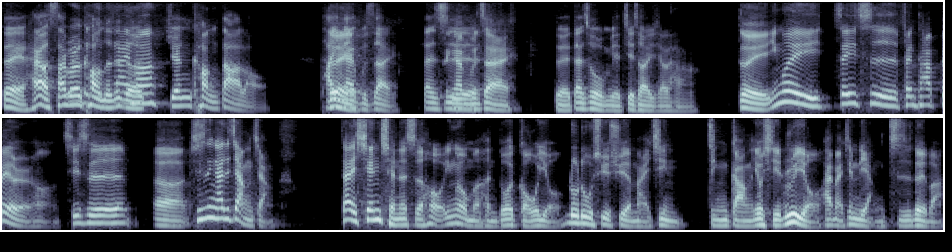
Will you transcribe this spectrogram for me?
对，还有 CyberCon 的那个捐抗大佬，他应该不在，但是应该不在。对，但是我们也介绍一下他。对，因为这一次 Phanta Bear 哈，其实呃其实应该是这样讲。在先前的时候，因为我们很多狗友陆陆续续的买进金刚，尤其 Real 还买进两只，对吧？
